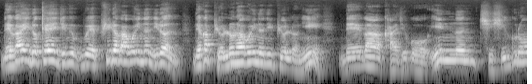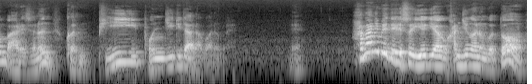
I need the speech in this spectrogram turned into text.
내가 이렇게 지금 왜 피력하고 있는 이런, 내가 변론하고 있는 이 변론이 내가 가지고 있는 지식으로 말해서는 그건 비본질이다라고 하는 거예요. 예. 하나님에 대해서 얘기하고 간증하는 것도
